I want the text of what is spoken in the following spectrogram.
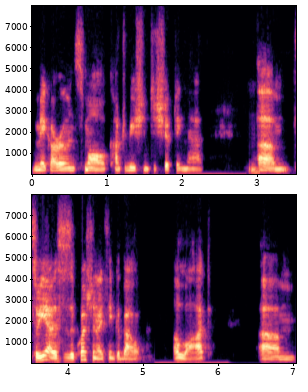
make our own small contribution to shifting that? Hmm. Um, so yeah, this is a question I think about a lot. Um,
